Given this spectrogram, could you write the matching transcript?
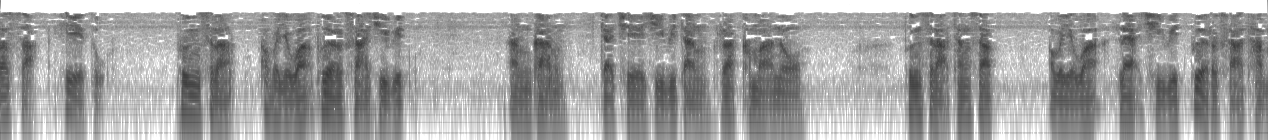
รสะเหตุ พึงสละอวัยวะเพื่อรักษาชีวิต อังกัง จะเชชีวิตังรักขมาโน พึงสละทั้งทรัพย์ อวัยวะและชีวิตเพื่อรักษาธรรม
